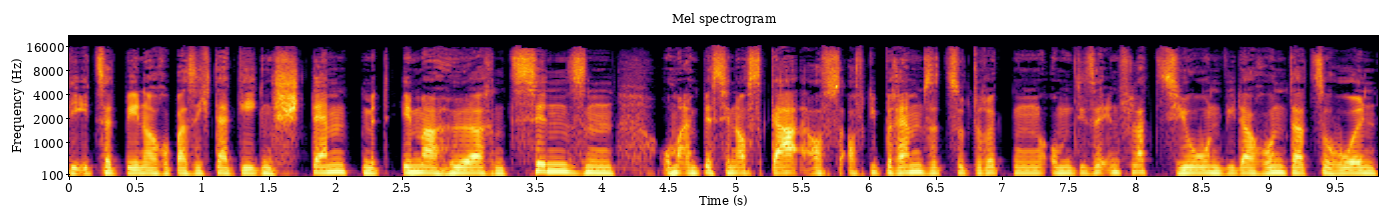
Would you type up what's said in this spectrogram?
die EZB in Europa sich dagegen stemmt mit immer höheren Zinsen, um ein bisschen aufs, aufs, auf die Bremse zu drücken, um diese Inflation wieder runterzuholen.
